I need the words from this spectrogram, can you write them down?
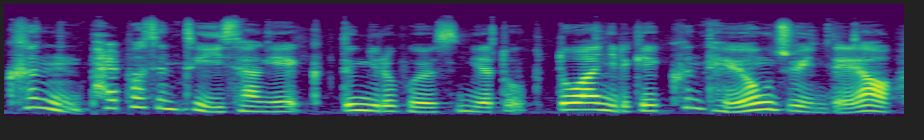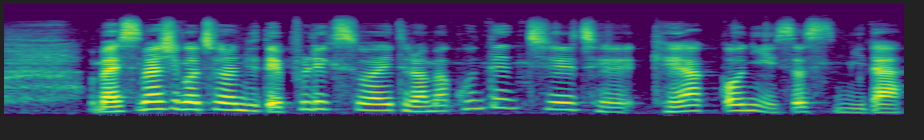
큰8% 이상의 급등률을 보였습니다. 또, 또한 이렇게 큰 대형주인데요. 말씀하신 것처럼 넷플릭스와의 드라마 콘텐츠 제, 계약건이 있었습니다.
